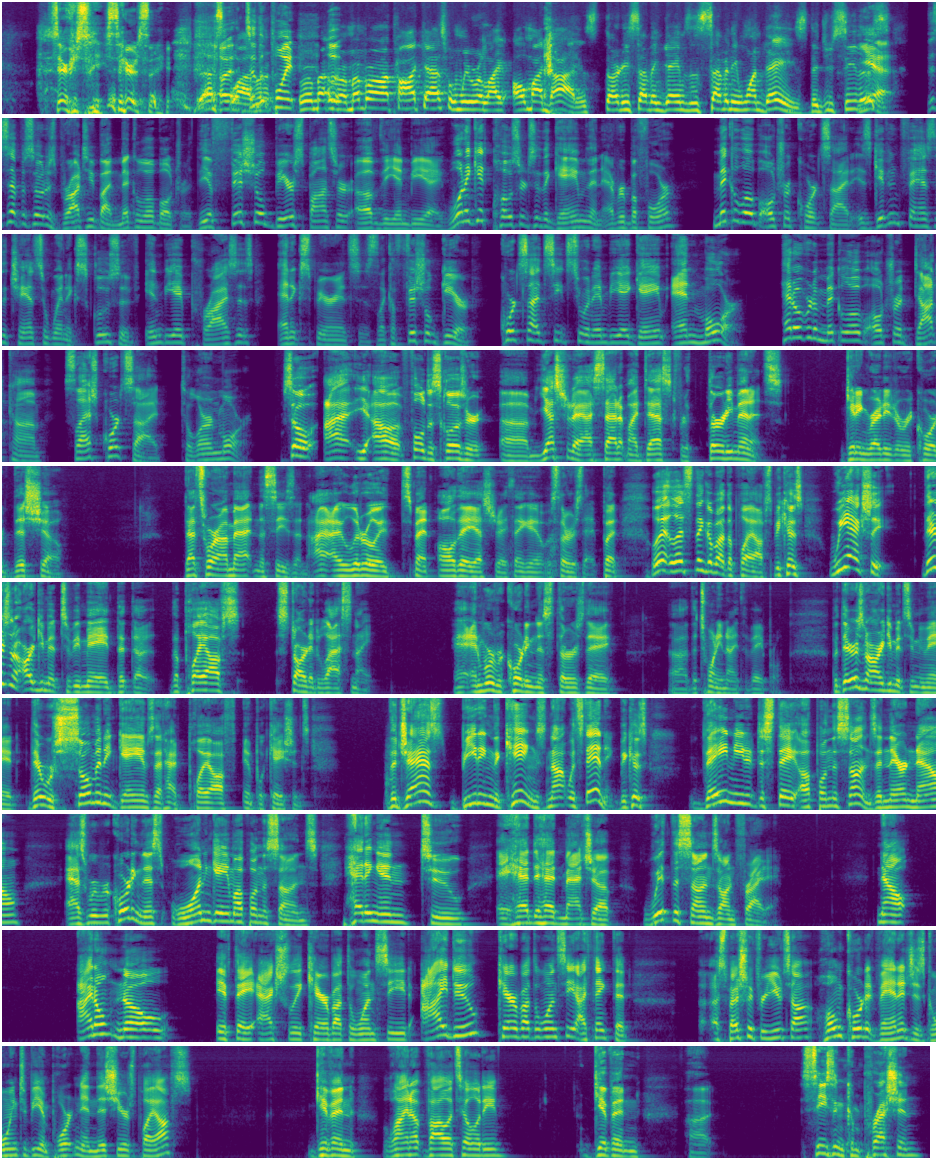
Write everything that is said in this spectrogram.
Seriously, seriously. That's uh, why. To the point. Remember, look, remember, our podcast when we were like, "Oh my God, it's 37 games in 71 days." Did you see this? Yeah. This episode is brought to you by Michelob Ultra, the official beer sponsor of the NBA. Want to get closer to the game than ever before? Michelob Ultra Courtside is giving fans the chance to win exclusive NBA prizes and experiences like official gear, courtside seats to an NBA game, and more. Head over to michelobultra.com slash courtside to learn more. So, I yeah, uh, full disclosure, um, yesterday I sat at my desk for 30 minutes getting ready to record this show. That's where I'm at in the season. I, I, literally spent all day yesterday thinking it was Thursday. But let, us think about the playoffs because we actually there's an argument to be made that the the playoffs started last night, and we're recording this Thursday, uh, the 29th of April. But there is an argument to be made. There were so many games that had playoff implications. The Jazz beating the Kings, notwithstanding, because they needed to stay up on the Suns, and they're now as we're recording this, one game up on the Suns, heading into a head to head matchup with the Suns on Friday. Now, I don't know if they actually care about the one seed. I do care about the one seed. I think that, especially for Utah, home court advantage is going to be important in this year's playoffs, given lineup volatility, given uh, season compression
